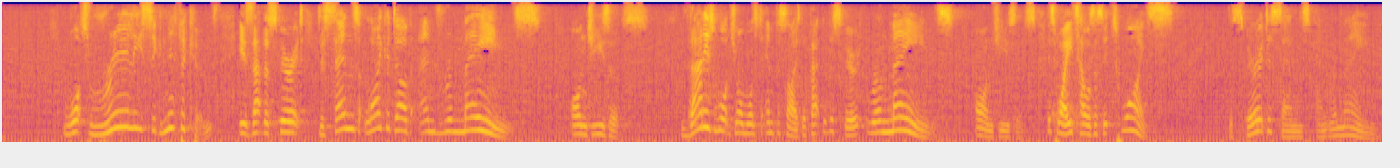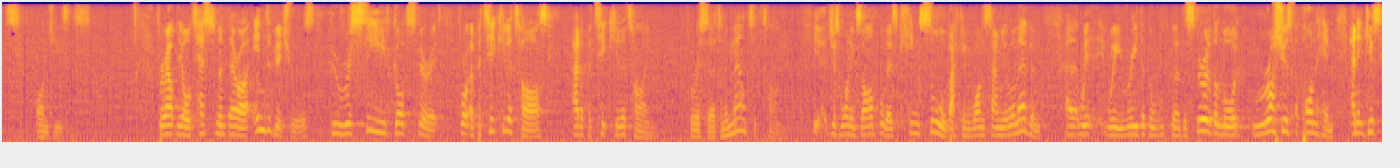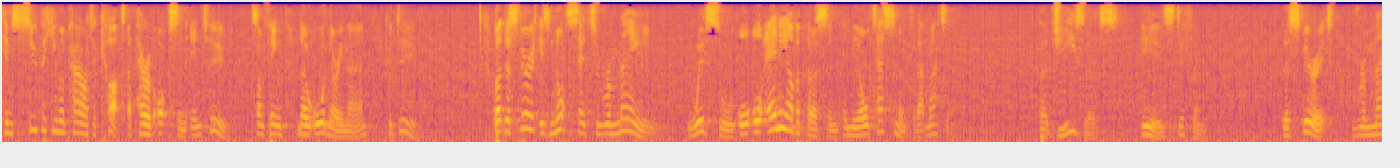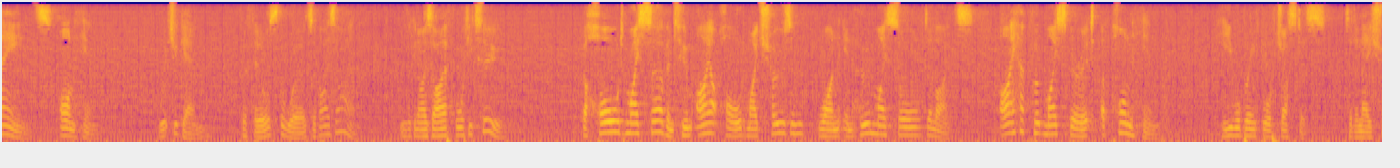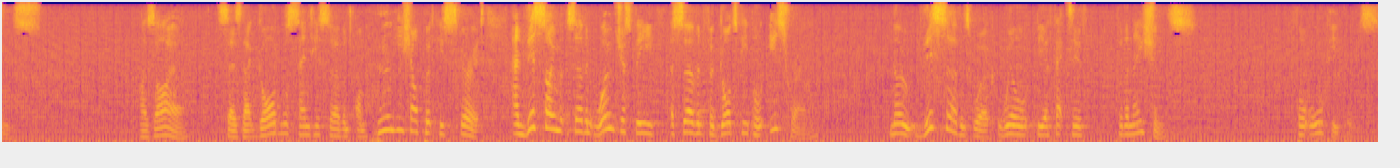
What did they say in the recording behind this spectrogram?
What's really significant is that the Spirit descends like a dove and remains on Jesus. That is what John wants to emphasize the fact that the Spirit remains on Jesus. It's why he tells us it twice. The Spirit descends and remains on Jesus. Throughout the Old Testament, there are individuals who receive God's Spirit for a particular task at a particular time, for a certain amount of time. Yeah, just one example, there's King Saul back in 1 Samuel 11 uh, we, we read that the, uh, the Spirit of the Lord rushes upon him and it gives him superhuman power to cut a pair of oxen in two, something no ordinary man could do. But the Spirit is not said to remain with Saul or, or any other person in the Old Testament for that matter. But Jesus is different. The Spirit remains on him, which again fulfills the words of Isaiah. You look in Isaiah 42. Behold my servant, whom I uphold, my chosen one, in whom my soul delights. I have put my spirit upon him. He will bring forth justice to the nations. Isaiah says that God will send his servant on whom he shall put his spirit. And this servant won't just be a servant for God's people Israel. No, this servant's work will be effective for the nations, for all peoples.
